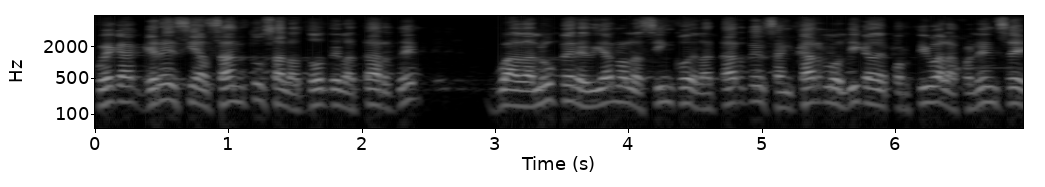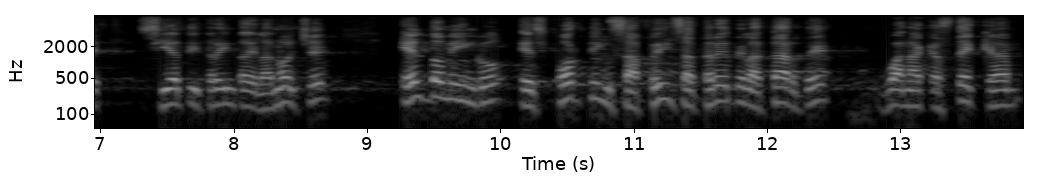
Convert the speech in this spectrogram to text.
juega Grecia Santos a las 2 de la tarde, Guadalupe Herediano a las 5 de la tarde, San Carlos Liga Deportiva Alajuelense 7 y 30 de la noche. El domingo, Sporting Saprissa 3 de la tarde, Guanacasteca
